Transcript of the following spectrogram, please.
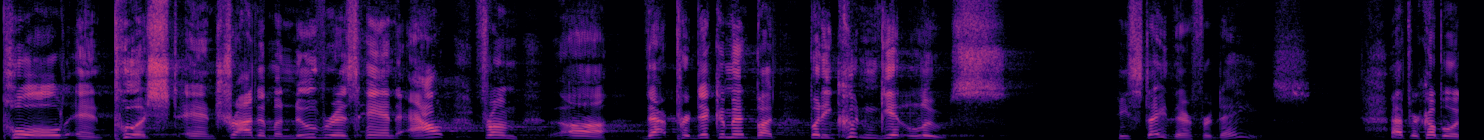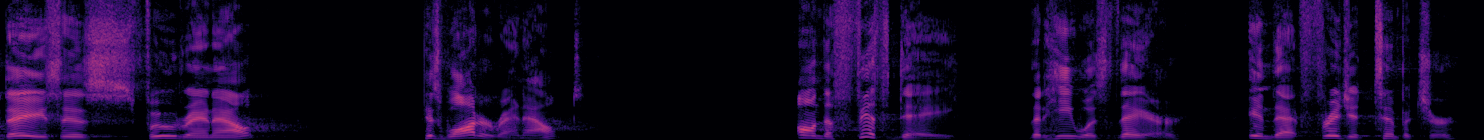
pulled and pushed and tried to maneuver his hand out from uh, that predicament, but, but he couldn't get loose. He stayed there for days. After a couple of days, his food ran out, his water ran out. On the fifth day that he was there in that frigid temperature,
